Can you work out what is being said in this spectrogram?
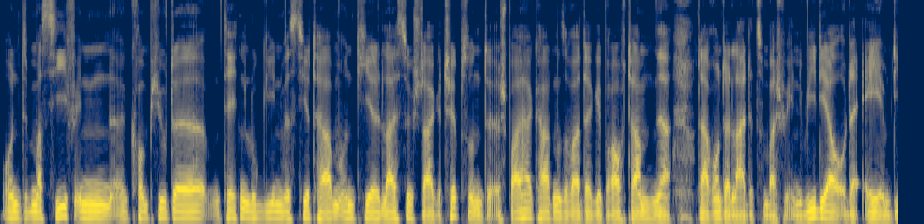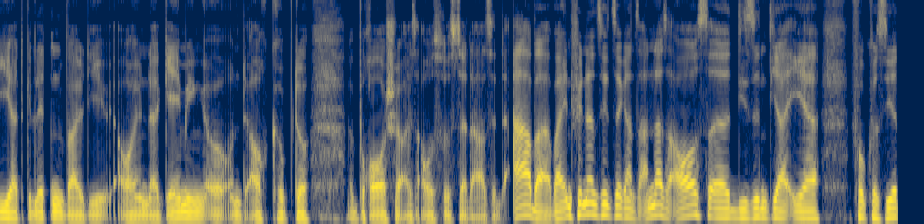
und massiv in äh, Computertechnologie investiert haben und hier leistungsstarke Chips und äh, Speicherkarten und so weiter gebraucht haben. Ja, darunter leidet zum Beispiel Nvidia oder AMD hat gelitten, weil die auch in der Gaming- und auch Kryptobranche als Ausrüster da sind. Aber bei Infineon sieht es ja ganz anders aus. Die sind ja eher fokussiert äh,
